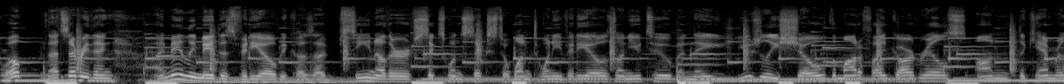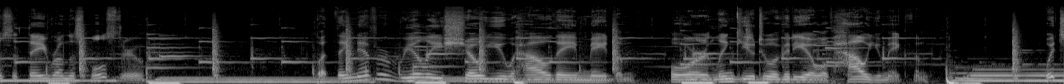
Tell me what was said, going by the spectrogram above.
Well, that's everything. I mainly made this video because I've seen other 616 to 120 videos on YouTube and they usually show the modified guardrails on the cameras that they run the spools through. But they never really show you how they made them or link you to a video of how you make them. Which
